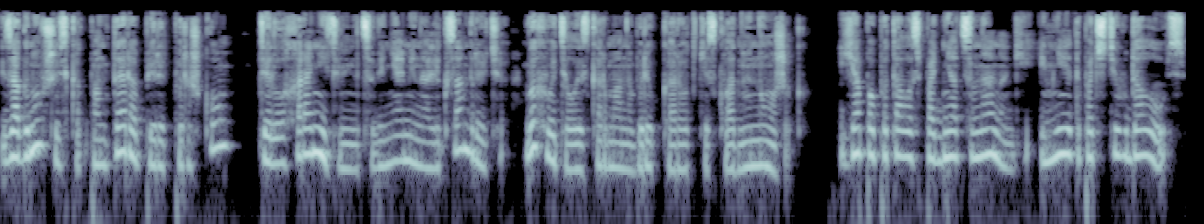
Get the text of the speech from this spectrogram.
Изогнувшись, как пантера перед прыжком, телохранительница Вениамина Александровича выхватила из кармана брюк короткий складной ножик. Я попыталась подняться на ноги, и мне это почти удалось.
